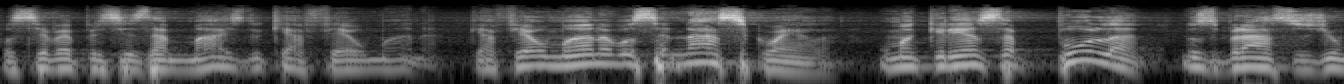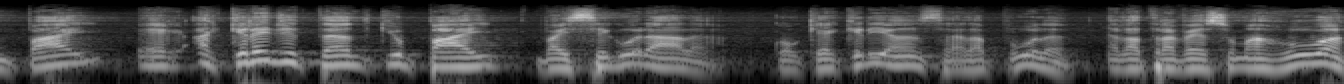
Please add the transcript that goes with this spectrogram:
você vai precisar mais do que a fé humana. Porque a fé humana você nasce com ela. Uma criança pula nos braços de um pai, é, acreditando que o pai vai segurá-la. Qualquer criança, ela pula, ela atravessa uma rua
